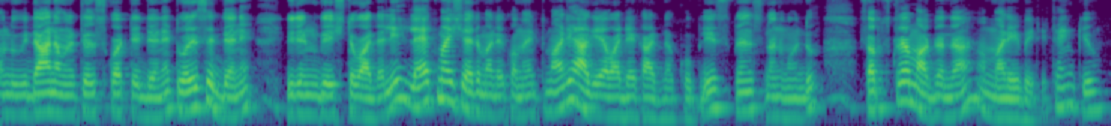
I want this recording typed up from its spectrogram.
ಒಂದು ವಿಧಾನವನ್ನು ತಿಳಿಸ್ಕೊಟ್ಟಿದ್ದೇನೆ, ತೋರಿಸಿದ್ದೇನೆ. ಇದು ನಿಮಗೆ ಇಷ್ಟವಾದಲ್ಲಿ ಲೈಕ್ ಮಾಡಿ ಶೇರ್ ಮಾಡಿ ಕಾಮೆಂಟ್ ಮಾಡಿ, ಹಾಗೆ ಯಾವುದೇ ಕಾರಣಕ್ಕೂ ಪ್ಲೀಸ್ ಫ್ರೆಂಡ್ಸ್ ನನಗೊಂದು ಸಬ್ಸ್ಕ್ರೈಬ್ ಮಾಡೋದನ್ನು ಮರೆಯಬೇಡಿ ಥ್ಯಾಂಕ್ ಯು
